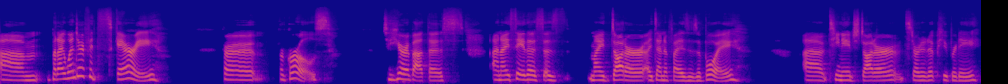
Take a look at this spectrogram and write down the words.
Um, but I wonder if it's scary for for girls to hear about this. And I say this as my daughter identifies as a boy, uh, teenage daughter, started at puberty,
